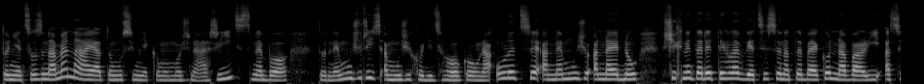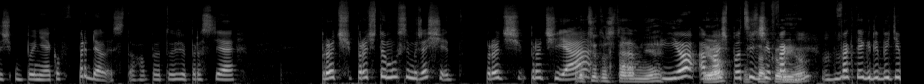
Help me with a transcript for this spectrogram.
to něco znamená, já to musím někomu možná říct, nebo to nemůžu říct a můžu chodit s holkou na ulici a nemůžu a najednou všechny tady tyhle věci se na tebe jako navalí a jsi úplně jako v prdeli z toho, protože prostě proč, proč to musím řešit? Proč, proč já? Proč se to stalo mně? Jo, a Jo, máš pocit, že fakt? Mhm. fakt je, kdyby tě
